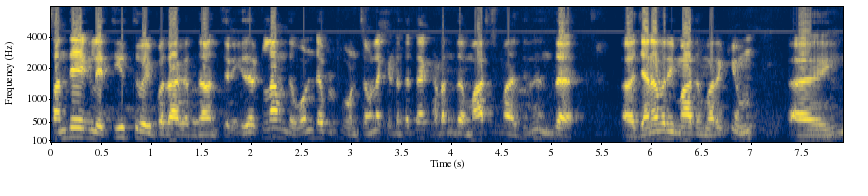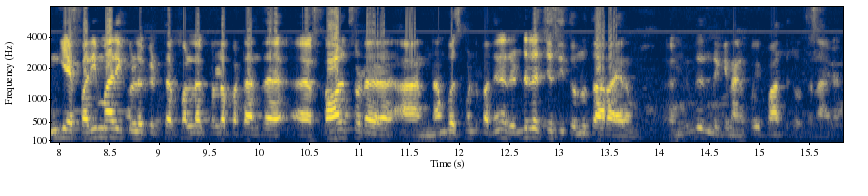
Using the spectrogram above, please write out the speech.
சந்தேகங்களை தீர்த்து வைப்பதாக இருந்தாலும் சரி இதற்கெல்லாம் இந்த ஒன் டபுள் ஃபோன் ஒன் செவன்ல கிட்டத்தட்ட கடந்த மார்ச் மாதத்திலிருந்து இந்த ஜனவரி மாதம் வரைக்கும் இங்கே இங்கே பரிமாறிக்கொள்ளப்பட்ட பல்ல கொள்ளப்பட்ட அந்த கால்ஸோட நம்பர்ஸ் மட்டும் பார்த்தீங்கன்னா ரெண்டு லட்சத்தி தொண்ணூத்தாறாயிரம் வந்து இன்னைக்கு நாங்கள் போய் பார்த்துட்டு வந்தோம் நாங்கள்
